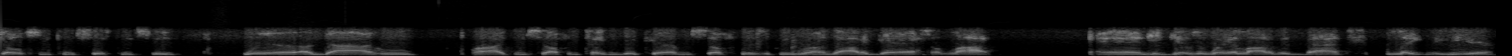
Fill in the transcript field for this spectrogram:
show some consistency, where a guy who prides himself in taking good care of himself physically runs out of gas a lot, and he gives away a lot of the bats late in the year.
